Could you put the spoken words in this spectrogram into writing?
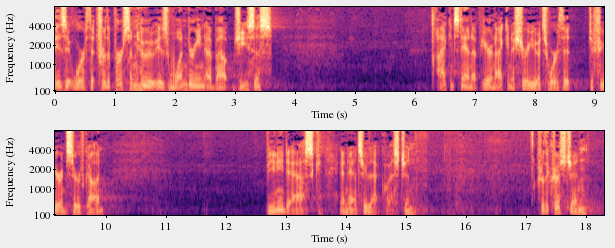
Is it worth it? For the person who is wondering about Jesus, I can stand up here and I can assure you it's worth it to fear and serve God. But you need to ask and answer that question. For the Christian,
